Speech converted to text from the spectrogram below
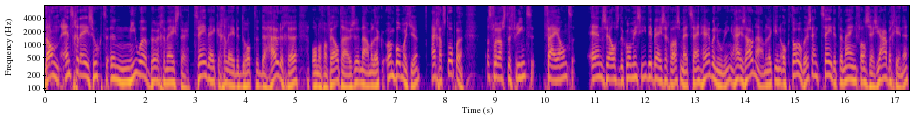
Dan, Enschede zoekt een nieuwe burgemeester. Twee weken geleden dropte de huidige Onno van Veldhuizen namelijk een bommetje. Hij gaat stoppen. Dat verraste vriend, vijand en zelfs de commissie die bezig was met zijn herbenoeming. Hij zou namelijk in oktober zijn tweede termijn van zes jaar beginnen.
